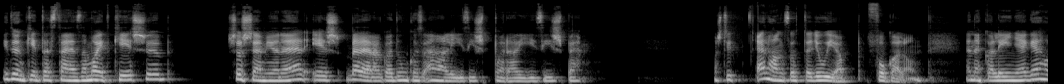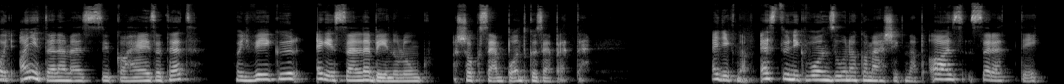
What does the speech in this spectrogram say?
Időnként aztán ez a majd később sosem jön el, és beleragadunk az analízis paralízisbe. Most itt elhangzott egy újabb fogalom. Ennek a lényege, hogy annyit elemezzük a helyzetet, hogy végül egészen lebénulunk a sok szempont közepette. Egyik nap ez tűnik vonzónak, a másik nap az, szerették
